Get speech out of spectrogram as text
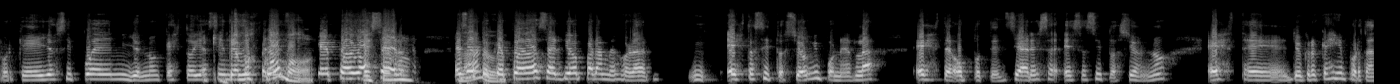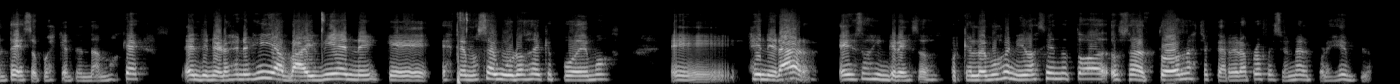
porque ellos sí pueden y yo no, ¿qué estoy haciendo? cómodos. ¿Qué puedo hacer? Exacto, ¿qué puedo hacer yo para mejorar esta situación y ponerla, este, o potenciar esa, esa situación, ¿no? Este, yo creo que es importante eso, pues que entendamos que el dinero es energía, va y viene, que estemos seguros de que podemos eh, generar esos ingresos, porque lo hemos venido haciendo toda, o sea, toda nuestra carrera profesional, por ejemplo.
